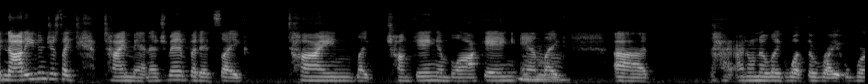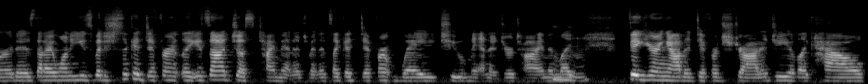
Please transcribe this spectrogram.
not even just like t- time management, but it's like time like chunking and blocking and like uh I- I don't know like what the right word is that I want to use, but it's just like a different like it's not just time management. It's like a different way to manage your time and like Mhm. figuring out a different strategy of like how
